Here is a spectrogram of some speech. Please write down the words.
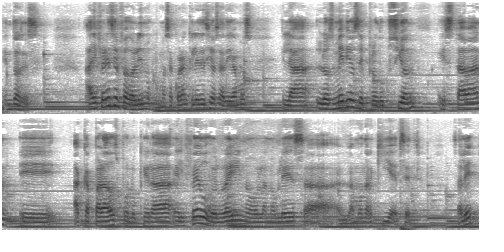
Entonces, a diferencia del feudalismo, como se acuerdan que les decía, o sea, digamos, la, los medios de producción estaban eh, acaparados por lo que era el feudo, el reino, la nobleza, la monarquía, etc. ¿Sale?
